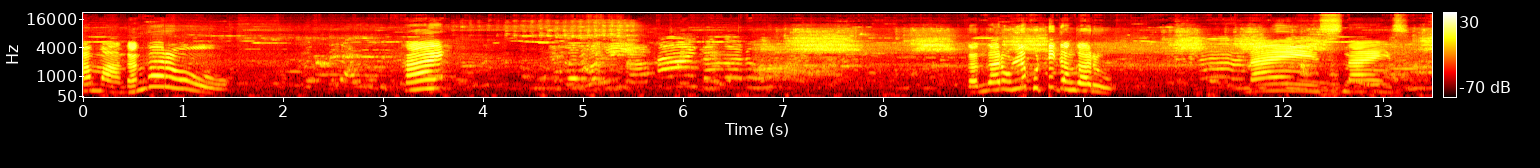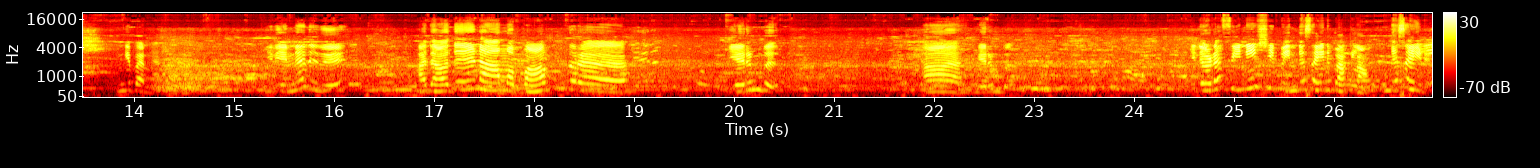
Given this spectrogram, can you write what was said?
ஆமாம் கங்காரு. ஹாய் கங்காரு உள்ள குட்டி கங்காரு. நைஸ் நைஸ் இங்க பாருங்க. இது என்னது இது? அதாவது நாம பார்க்குற எறும்பு. ஆ எறும்பு. இதோட ஃபினிஷ் இப்போ இந்த சைடு பார்க்கலாம் இந்த சைடு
